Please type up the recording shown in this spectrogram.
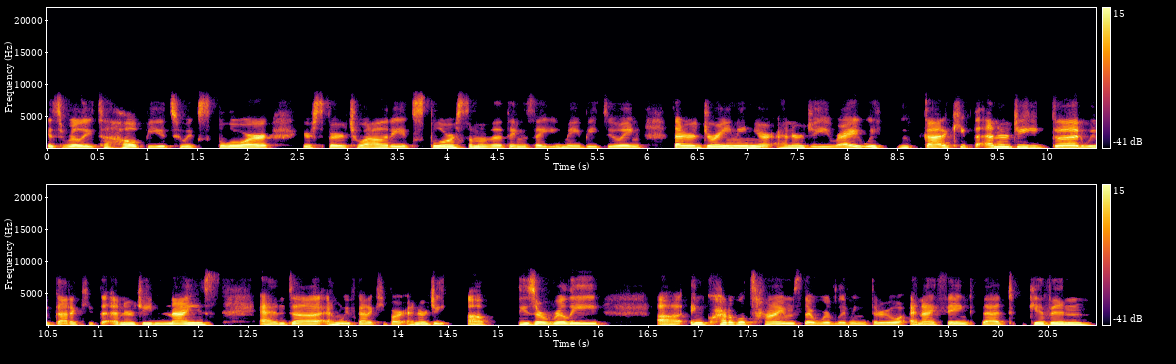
is really to help you to explore your spirituality, explore some of the things that you may be doing that are draining your energy, right? We, we've got to keep the energy good. We've got to keep the energy nice and uh, and we've got to keep our energy up. These are really uh, incredible times that we're living through. And I think that given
